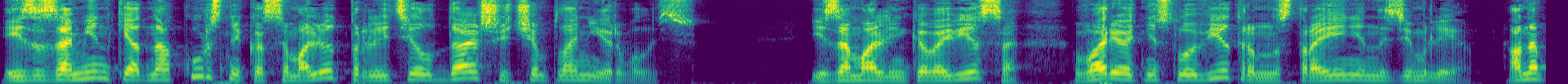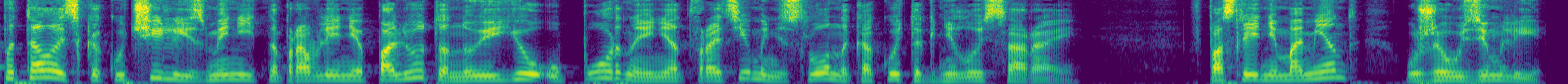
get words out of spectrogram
Из-за заминки однокурсника самолет пролетел дальше, чем планировалось. Из-за маленького веса Варю отнесло ветром настроение на земле. Она пыталась, как учили, изменить направление полета, но ее упорно и неотвратимо несло на какой-то гнилой сарай. В последний момент, уже у земли,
